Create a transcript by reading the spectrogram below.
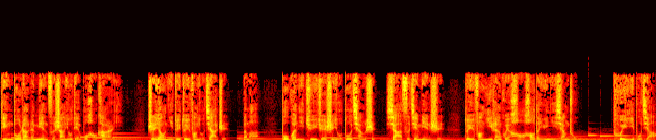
顶多让人面子上有点不好看而已。只要你对对方有价值，那么不管你拒绝时有多强势，下次见面时，对方依然会好好的与你相处。退一步讲，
